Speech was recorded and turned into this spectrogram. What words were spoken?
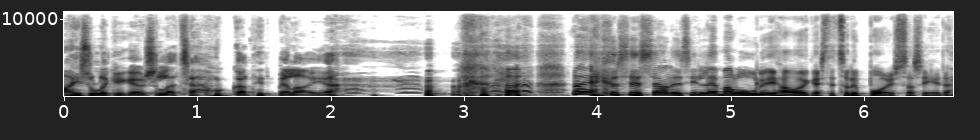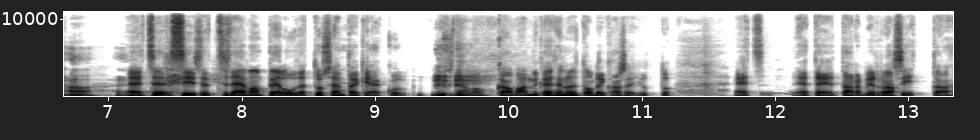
Ai sullekin käy sillä, että sä hukkaat niitä pelaajia. No eikö siis se oli silleen, mä luulin ihan oikeasti, että se oli poissa siitä. Ah, että se, siis, että sitä ei vaan pelutettu sen takia, kun sitä lonkkaa, vaan mikä se nyt olikaan se juttu, että et ei tarvi rasittaa.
